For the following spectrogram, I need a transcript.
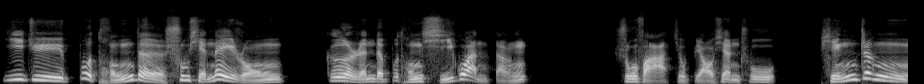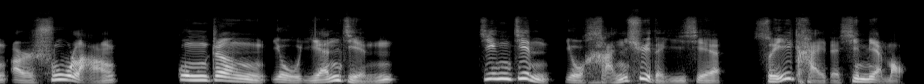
依据不同的书写内容。个人的不同习惯等，书法就表现出平正而疏朗、公正又严谨、精进又含蓄的一些隋楷的新面貌。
